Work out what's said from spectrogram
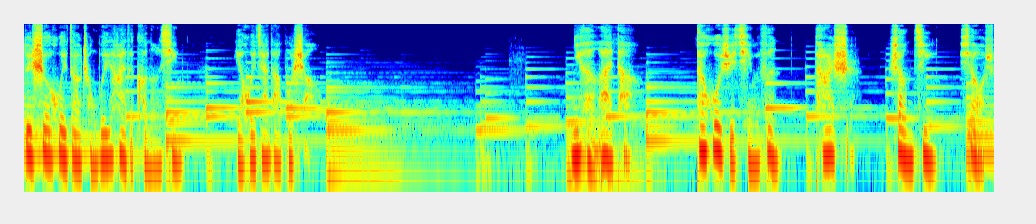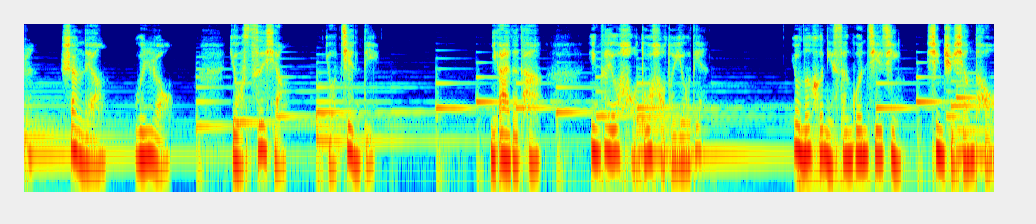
对社会造成危害的可能性也会加大不少。你很爱他，他或许勤奋、踏实、上进、孝顺、善良、温柔，有思想、有见地。你爱的他，应该有好多好多优点，又能和你三观接近。兴趣相投，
